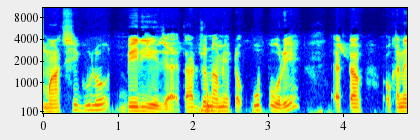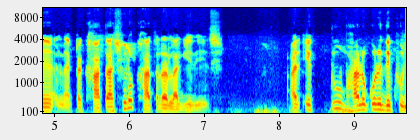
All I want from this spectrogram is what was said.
মাছিগুলো বেরিয়ে যায়, তার জন্য আমি একটা উপরে একটা ওখানে একটা খাতা ছিল, খাতাটা লাগিয়ে দিয়েছি। আর একটু ভালো করে দেখুন,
